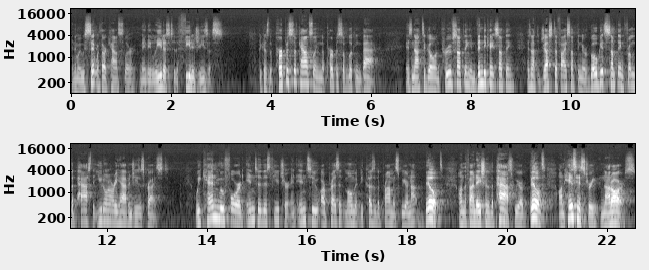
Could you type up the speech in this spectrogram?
And then when we sit with our counselor, may they lead us to the feet of Jesus Because the purpose of counseling, the purpose of looking back, is not to go and prove something and vindicate something, is not to justify something or go get something from the past that you don't already have in Jesus Christ. We can move forward into this future and into our present moment because of the promise. We are not built on the foundation of the past, we are built on His history, not ours.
